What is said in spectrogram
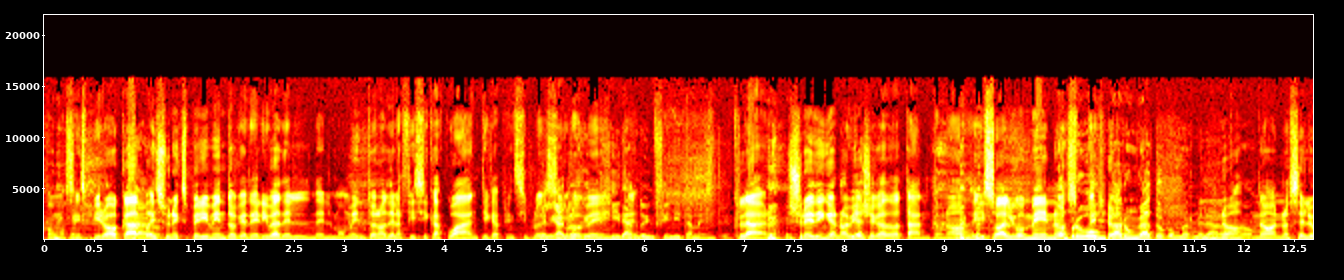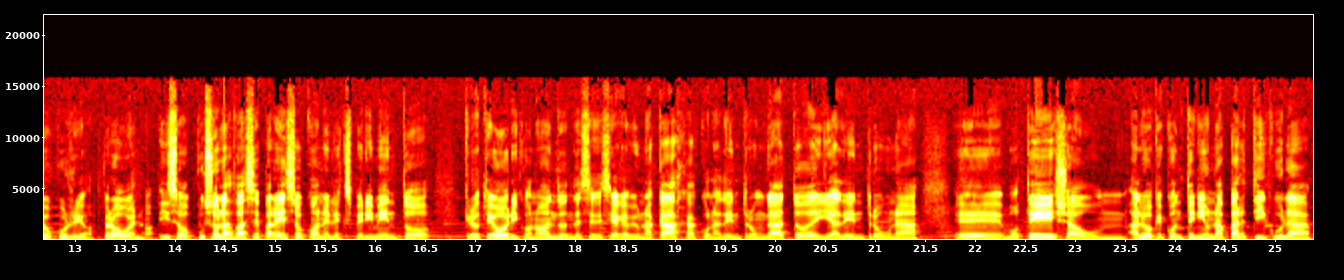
Como se inspiró acá. Claro. Es un experimento que deriva del, del momento ¿no? de la física cuántica a principios del El gato siglo gi- XX. girando infinitamente. Claro, Schrödinger no había llegado a tanto, ¿no? Hizo algo menos. No probó pero- untar un gato con mermelada. No, no, no, se le ocurrió. Pero bueno, hizo, puso las bases para eso con el experimento, creo, teórico, ¿no? En donde se decía que había una caja con adentro un gato y adentro una eh, botella o un- algo que contenía una partícula,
